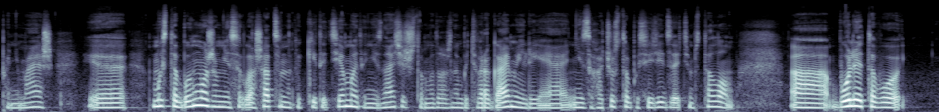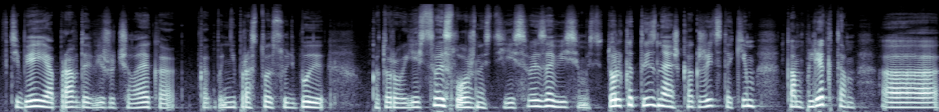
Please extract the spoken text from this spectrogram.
понимаешь? Э, мы с тобой можем не соглашаться на какие-то темы, это не значит, что мы должны быть врагами или я не захочу с тобой сидеть за этим столом. А, более того, в тебе я правда вижу человека как бы непростой судьбы, у которого есть свои сложности, есть свои зависимости. Только ты знаешь, как жить с таким комплектом э,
